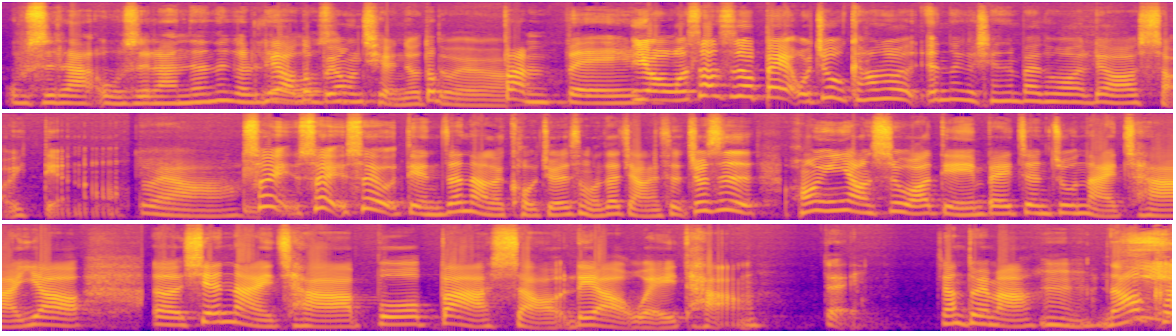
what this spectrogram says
五十兰五十兰的那个料都不用钱就对了，半杯。有，我上次就被，我就刚说，那个先生拜托料要少一点哦。对啊，所以所以所以点真奶的口诀是什么？再讲一次，就是黄营养师，我要点一杯珍珠奶茶，要呃鲜奶茶，波霸少料，微糖。对。这样对吗？嗯，然后可，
